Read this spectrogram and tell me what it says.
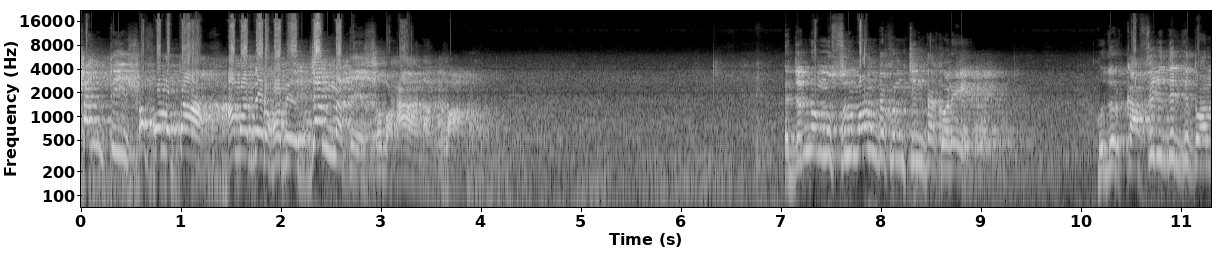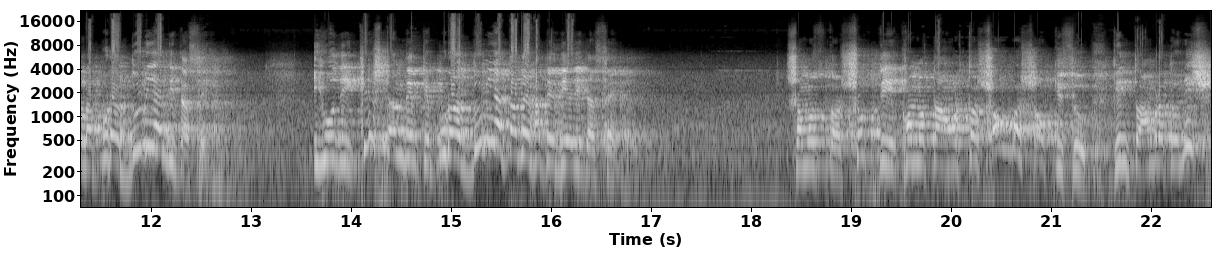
শান্তি, সফলতা আমাদের হবে জান্নাতে সুবহান আল্লাহ এজন্য মুসলমান যখন চিন্তা করে, হুজুর কাফিরদেরকে তো আল্লাহ পুরো দুনিয়া দিতেছে, ইহুদি খ্রিস্টানদেরকে পুরো দুনিয়া তাদের হাতে দিয়ে দিতেছে। সমস্ত শক্তি, ক্ষমতা, অর্থ সব সব কিছু কিন্তু আমরা তো নিঃস্ব।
